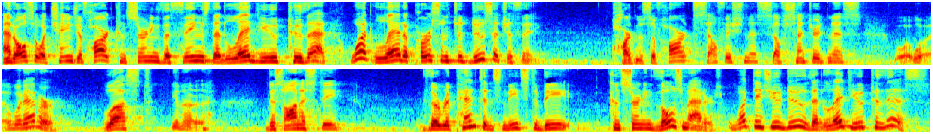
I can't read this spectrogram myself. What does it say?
and also a change of heart concerning the things that led you to that. What led a person to do such a thing? Hardness of heart, selfishness, self-centeredness, whatever, lust, you know, dishonesty, the repentance needs to be concerning those matters. What did you do that led you to this?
